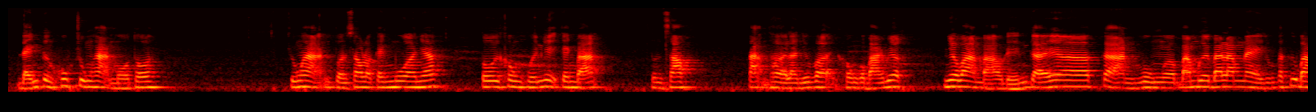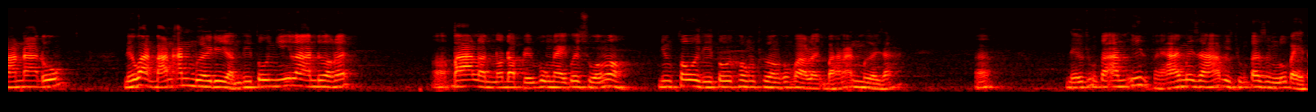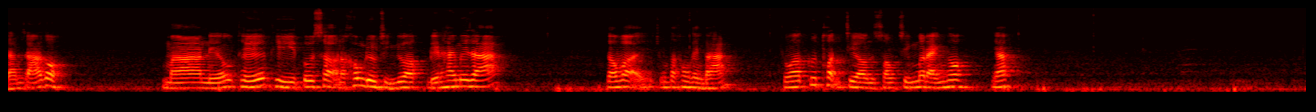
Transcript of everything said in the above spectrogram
đánh từng khúc trung hạn một thôi. Trung hạn tuần sau là canh mua nhé tôi không khuyến nghị canh bán tuần sau. Tạm thời là như vậy không có bán biết nhiều bạn bảo đến cái ờ, cản vùng ờ, 30 35 này chúng ta cứ bán ra, đúng nếu bạn bán ăn 10 điểm thì tôi nghĩ là ăn được đấy. Ờ, ba lần nó đập đến vùng này quay xuống rồi. Nhưng tôi thì tôi không thường không vào lệnh bán ăn 10 giá. Đó. nếu chúng ta ăn ít phải 20 giá vì chúng ta dừng lỗ 7 8 giá rồi. Mà nếu thế thì tôi sợ là không điều chỉnh được đến 20 giá. Do vậy chúng ta không thành bán. Chúng ta cứ thuận chiều sóng chính mà đánh thôi nhé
